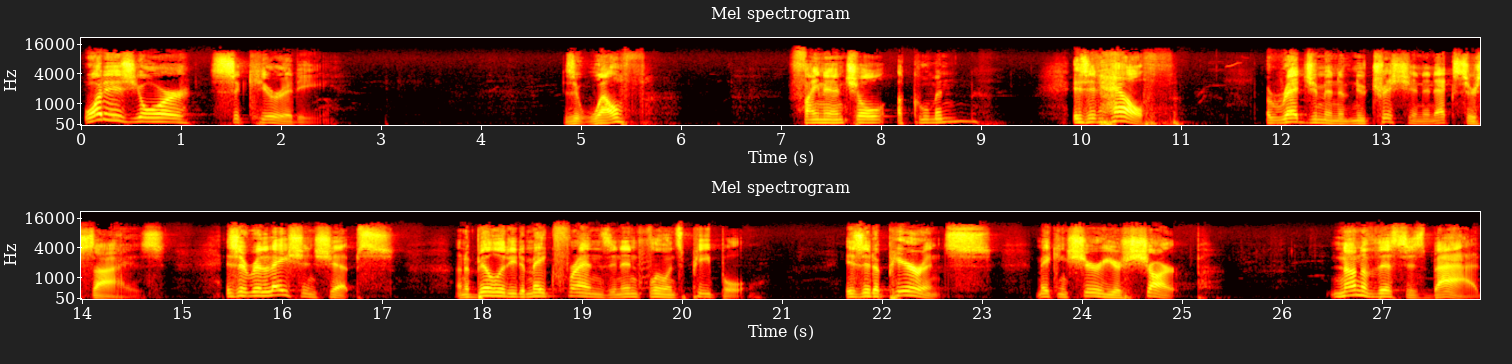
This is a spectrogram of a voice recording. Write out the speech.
What is your security? Is it wealth? Financial acumen? Is it health? A regimen of nutrition and exercise? Is it relationships? An ability to make friends and influence people? Is it appearance? Making sure you're sharp. None of this is bad.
